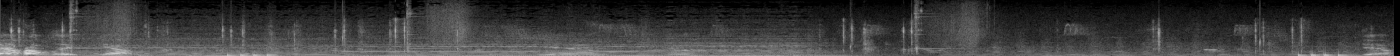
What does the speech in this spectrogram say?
Yeah, probably. Yeah. Yeah. Yeah. Yeah.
